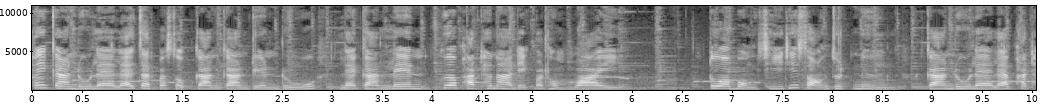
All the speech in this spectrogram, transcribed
ให้การดูแลและจัดประสบการณ์การเรียนรู้และการเล่นเพื่อพัฒนาเด็กปฐมวัย ตัวบ่งชี้ที่ 2.1 การดูแลและพัฒ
